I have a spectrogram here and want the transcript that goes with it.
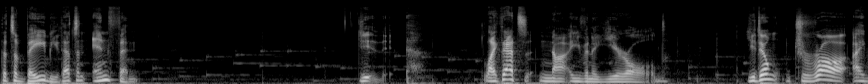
That's a baby. That's an infant. Like that's not even a year old. You don't draw. I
